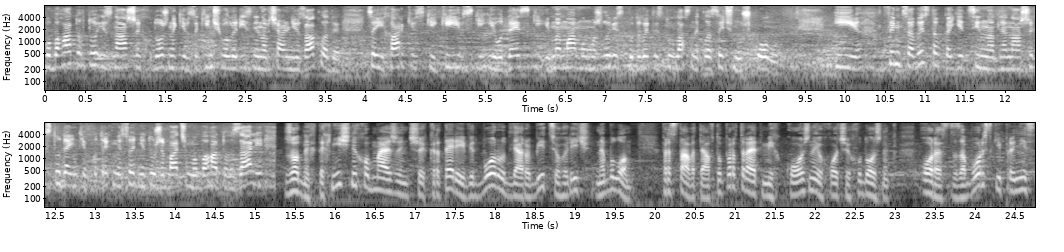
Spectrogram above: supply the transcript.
Бо багато хто із наших художників закінчували різні навчальні заклади. Це і харківські, і київські, і одеські. І ми маємо можливість подивитись ту власне класичну школу. І цим ця виставка є цінна для наших студентів, котрих ми сьогодні дуже бачимо багато в залі. Жодних технічних обмежень чи критеріїв відбору для робіт цьогоріч не було. Представити автопортрет міг кожний охочий художник. Орест Заборський приніс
